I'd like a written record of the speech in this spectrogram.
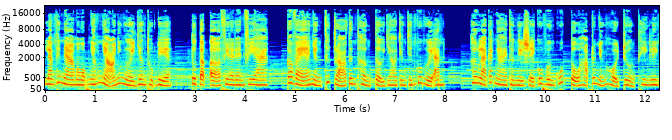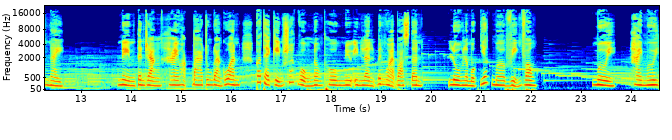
Làm thế nào mà một nhóm nhỏ những người dân thuộc địa tụ tập ở Philadelphia có vẻ nhận thức rõ tinh thần tự do chân chính của người Anh hơn là các ngài thượng nghị sĩ của vương quốc tụ họp trong những hội trường thiên liêng này. Niềm tin rằng hai hoặc ba trung đoàn của Anh có thể kiểm soát vùng nông thôn New England bên ngoài Boston luôn là một giấc mơ viễn vông. 10, 20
